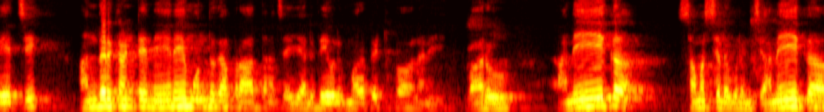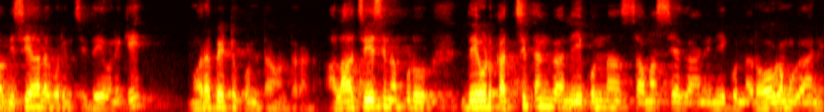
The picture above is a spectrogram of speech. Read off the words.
లేచి అందరికంటే నేనే ముందుగా ప్రార్థన చేయాలి దేవునికి మొరపెట్టుకోవాలని వారు అనేక సమస్యల గురించి అనేక విషయాల గురించి దేవునికి మొరపెట్టుకుంటా ఉంటారంట. అలా చేసినప్పుడు దేవుడు ఖచ్చితంగా నీకున్న సమస్య కానీ నీకున్న రోగము కానీ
